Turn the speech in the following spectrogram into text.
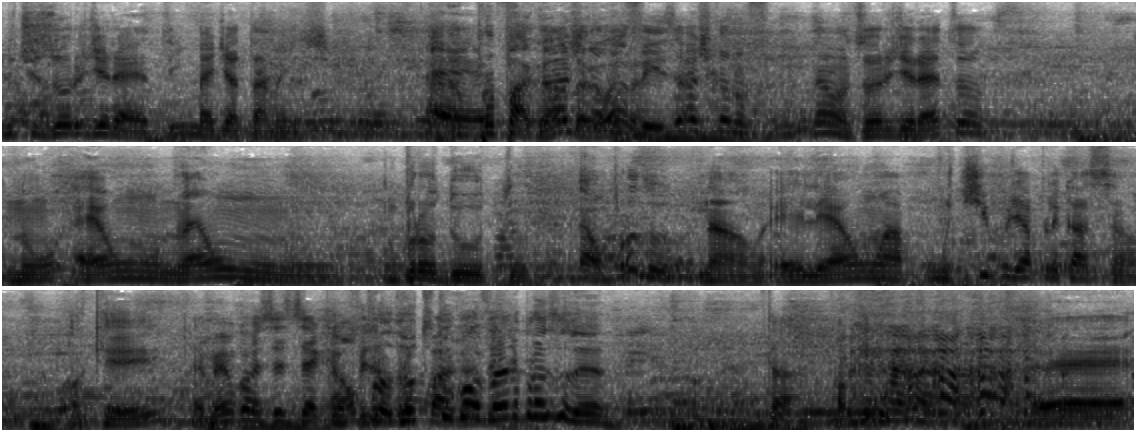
no Tesouro Direto, imediatamente. É propaganda eu acho que eu agora? não fiz, eu acho que eu não Não, Tesouro Direto não é um, não é um, um produto. É um produto. Não, ele é uma- um tipo de aplicação. Ok. É mesmo que você disser que É um a produto do governo brasileiro. Tá. É,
